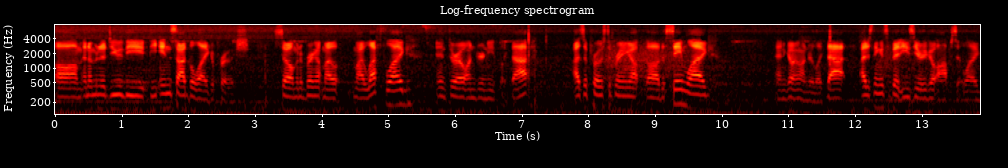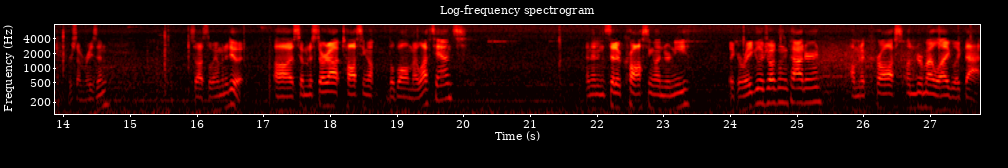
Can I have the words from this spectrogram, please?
Um, and I'm gonna do the, the inside the leg approach. So I'm gonna bring up my, my left leg and throw underneath like that, as opposed to bringing up uh, the same leg and going under like that. I just think it's a bit easier to go opposite leg for some reason. So that's the way I'm gonna do it. Uh, so I'm to start out tossing up the ball in my left hand. And then instead of crossing underneath like a regular juggling pattern, I'm to cross under my leg like that.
